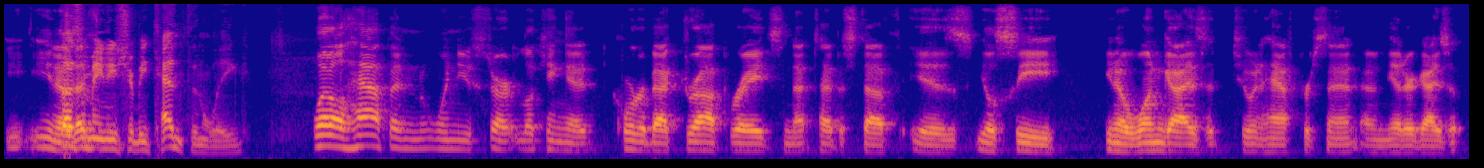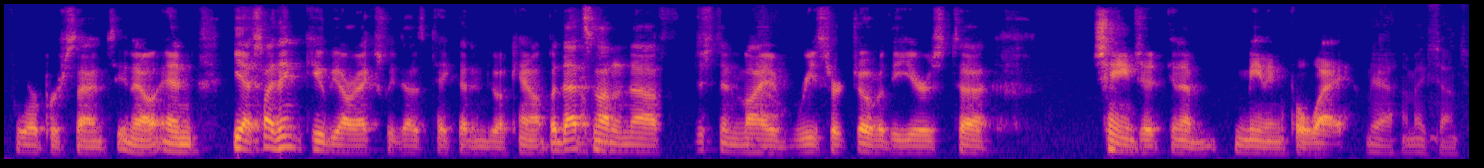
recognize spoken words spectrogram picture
You know, doesn't mean he should be tenth in the league. What'll happen when you start looking at quarterback drop rates and that type of stuff is you'll see you know, one guy's at two and a half percent and the other guy's at four percent, you know, and yes, I think QBR actually does take that into account, but that's not enough just in my research over the years to change it in a meaningful way. Yeah, that makes sense.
